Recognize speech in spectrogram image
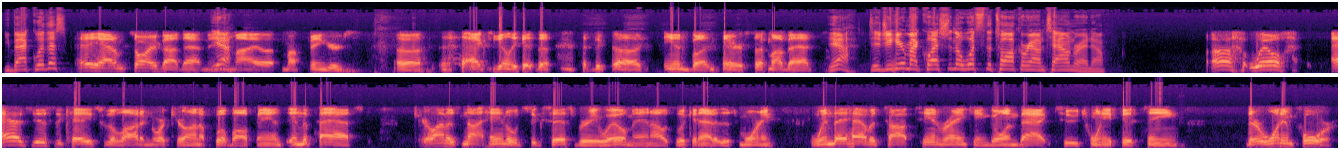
you back with us? Hey, Adam. Sorry about that, man. Yeah. My uh, my fingers uh, accidentally hit the the uh, end button there, so my bad. Yeah. Did you hear my question though? What's the talk around town right now? Uh, well, as is the case with a lot of North Carolina football fans, in the past, Carolina's not handled success very well. Man, I was looking at it this morning. When they have a top ten ranking going back to 2015, they're one in four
